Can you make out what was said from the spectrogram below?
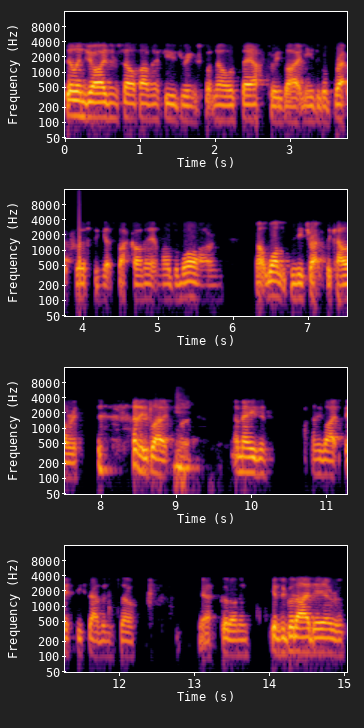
Still enjoys himself having a few drinks, but no, day after he's like needs a good breakfast and gets back on it and loads of water. And not once does he track the calorie. and he's like amazing. And he's like 57, so yeah, good on him. Gives a good idea of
